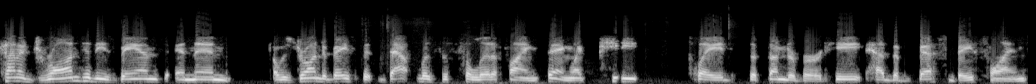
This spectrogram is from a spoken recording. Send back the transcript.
kind of drawn to these bands and then I was drawn to bass, but that was the solidifying thing. Like Pete played the Thunderbird. He had the best bass lines,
